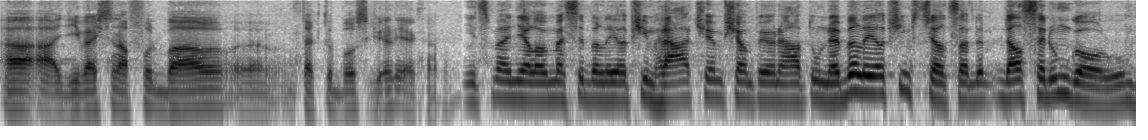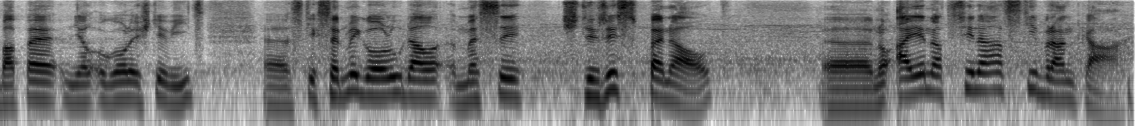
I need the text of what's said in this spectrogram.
a, a díváš se na fotbal, eh, tak to bylo skvělé. Jako. Nicméně Leo Messi byl nejlepším hráčem šampionátu, nebyl nejlepším střelcem, dal sedm gólů, Mbappé měl o gól ještě víc. Eh, z těch sedmi gólů dal Messi čtyři z penalt, eh, No a je na 13 brankách.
